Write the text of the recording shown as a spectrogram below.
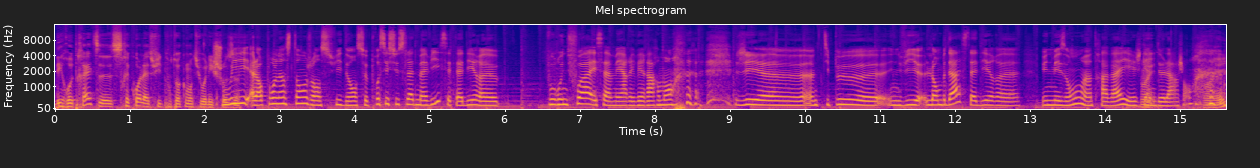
des retraites? Euh, Ce serait quoi la suite pour toi? Comment tu vois les choses? Oui, alors pour l'instant, j'en suis dans ce processus-là de ma vie, c'est-à-dire euh, pour une fois, et ça m'est arrivé rarement, j'ai euh, un petit peu euh, une vie lambda, c'est-à-dire euh, une maison, un travail et je Ouais. gagne de l'argent, Ouais.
